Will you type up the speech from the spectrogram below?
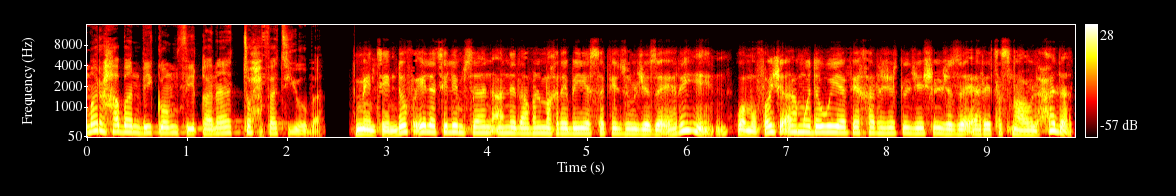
مرحبا بكم في قناة تحفة يوبا. من تندوف إلى تلمسان النظام المغربي يستفز الجزائريين ومفاجأة مدوية في خرجة الجيش الجزائري تصنع الحدث.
